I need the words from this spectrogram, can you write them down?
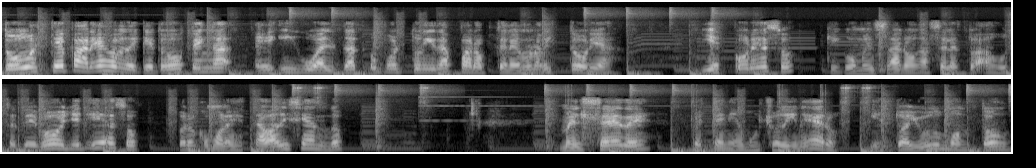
todo esté parejo, de que todos tengan eh, igualdad oportunidad para obtener una victoria. Y es por eso que comenzaron a hacer estos ajustes de budget y eso. Pero como les estaba diciendo, Mercedes pues tenía mucho dinero. Y esto ayuda un montón.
